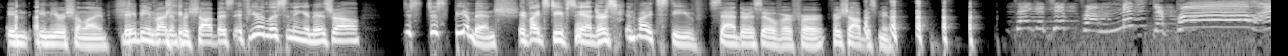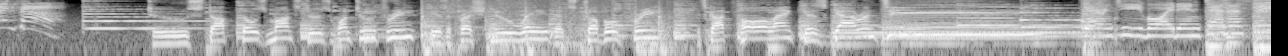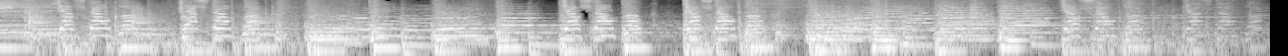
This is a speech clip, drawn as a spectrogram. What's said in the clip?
in, in Yerushalayim. Maybe invite him for Shabbos. If you're listening in Israel, just just be a mensch. Invite Steve Sanders. Invite Steve Sanders over for, for Shabbos meal. Take a tip from Mr. Paul Anka. To stop those monsters, one, two, three. Here's a fresh new way that's trouble free. It's got Paul Anka's guarantee. Guarantee void in Tennessee. Just don't look. Just don't look. Just don't look. Just don't look. Just don't look. Just don't look.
